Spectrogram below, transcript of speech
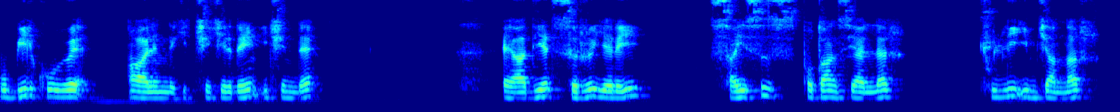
bu bil kuvve halindeki çekirdeğin içinde eadiyet sırrı gereği sayısız potansiyeller, külli imkanlar,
